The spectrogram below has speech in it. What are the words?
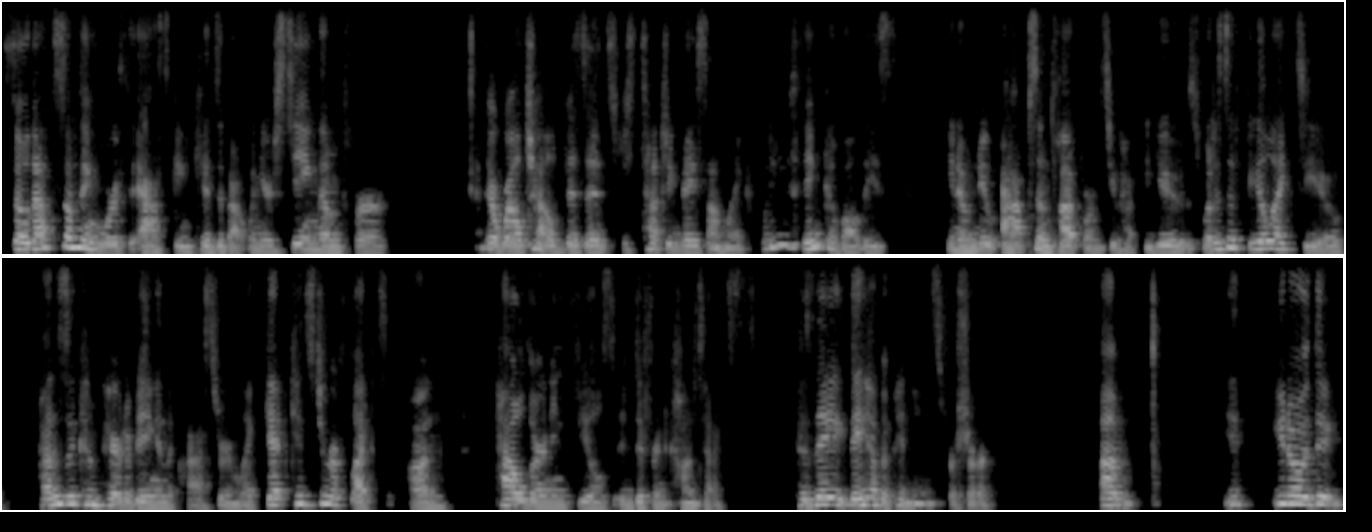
so that's something worth asking kids about when you're seeing them for their well child visits, just touching base on like, what do you think of all these, you know, new apps and platforms you have to use? What does it feel like to you? How does it compare to being in the classroom? Like get kids to reflect on how learning feels in different contexts because they they have opinions for sure. Um, you, you know, the,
